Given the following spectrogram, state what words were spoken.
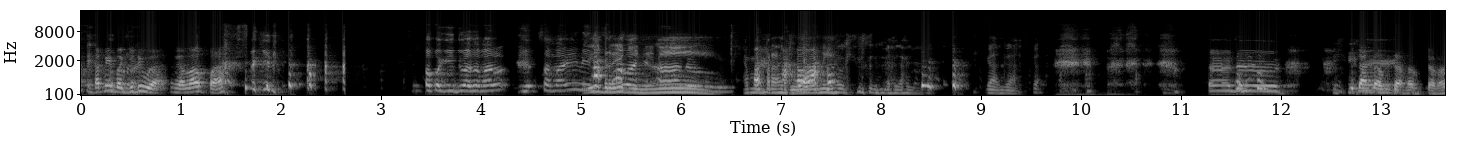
Oke, Tapi oh, bagi dua, nggak apa-apa. Oh bagi dua sama sama ini. Jadi sebenarnya Sama- gini nih, emang pernah jual nih. gitu. Enggak, enggak. Enggak, enggak. Aduh. Bercanda, bercanda, bercanda.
